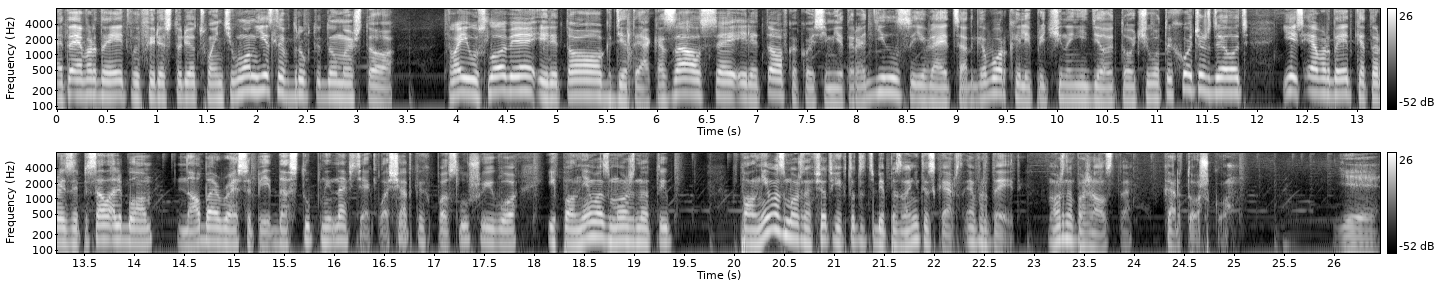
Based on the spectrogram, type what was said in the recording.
Это Everdate в эфире Studio 21. Если вдруг ты думаешь, что твои условия или то, где ты оказался, или то, в какой семье ты родился, является отговоркой или причиной не делать то, чего ты хочешь делать, есть Everdate, который записал альбом No by Recipe, доступный на всех площадках, послушай его, и вполне возможно ты... Вполне возможно, все-таки кто-то тебе позвонит и скажет, Everdate, можно, пожалуйста, картошку? Yeah.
